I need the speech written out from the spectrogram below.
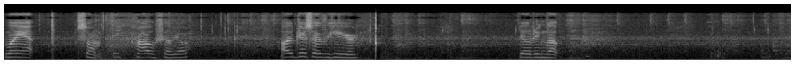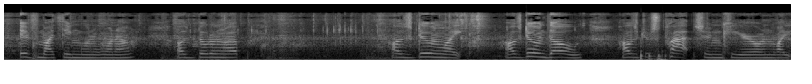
ramp something. I'll show y'all. I was just over here building up if my thing wouldn't run out. I was building up. I was doing like, I was doing those. I was just practicing here on like,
